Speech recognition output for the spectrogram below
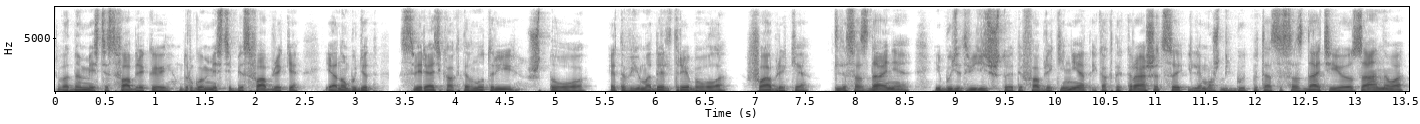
в одном месте с фабрикой, в другом месте без фабрики, и оно будет сверять как-то внутри, что эта view модель требовала фабрики для создания и будет видеть, что этой фабрики нет и как-то крашится, или, может быть, будет пытаться создать ее заново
